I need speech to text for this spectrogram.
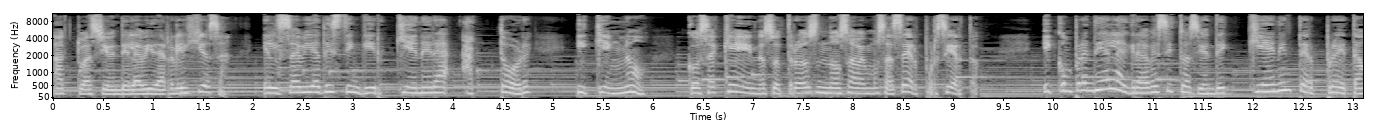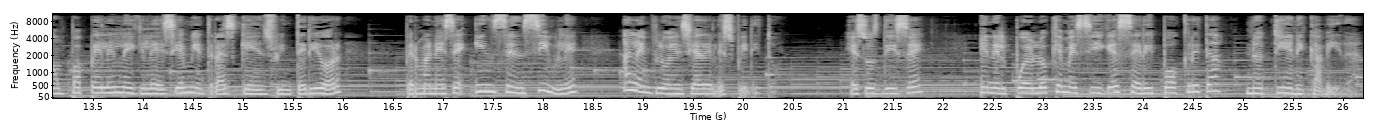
actuación de la vida religiosa. Él sabía distinguir quién era actor y quién no, cosa que nosotros no sabemos hacer, por cierto. Y comprendía la grave situación de quién interpreta un papel en la iglesia mientras que en su interior permanece insensible a la influencia del Espíritu. Jesús dice, en el pueblo que me sigue ser hipócrita no tiene cabida.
